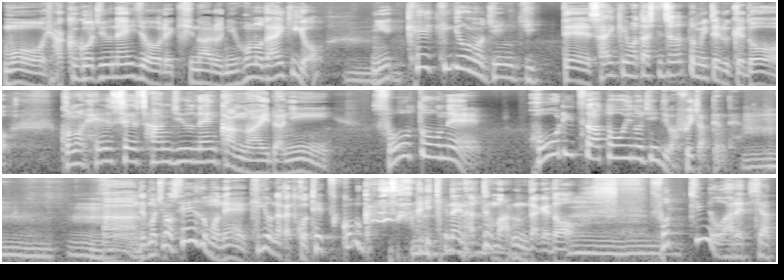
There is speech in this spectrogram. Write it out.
もう150年以上歴史のある日本の大企業、日系企業の人事って、最近私ずっと見てるけど、この平成30年間の間に、相当ね、法律後追いの人事が増えちゃってんだよ。うん。でもちろん政府もね、企業の中でこう手突っ込むからさ、いけないなってのもあるんだけど、そっちに追われちゃっ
